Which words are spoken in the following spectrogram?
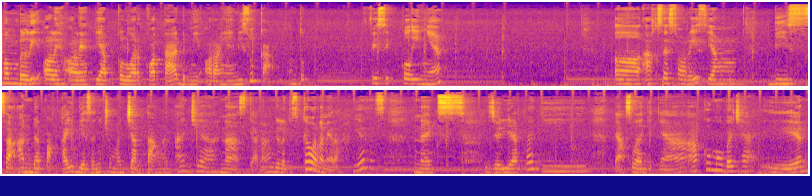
membeli oleh-oleh tiap keluar kota demi orang yang disuka. Untuk physically-nya uh, aksesoris yang bisa Anda pakai biasanya cuma jam tangan aja. Nah, sekarang dia lagi suka warna merah. Yes. Next zodiak lagi. Yang selanjutnya aku mau bacain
